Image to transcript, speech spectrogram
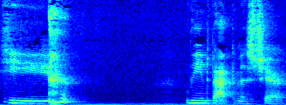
he leaned back in his chair.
